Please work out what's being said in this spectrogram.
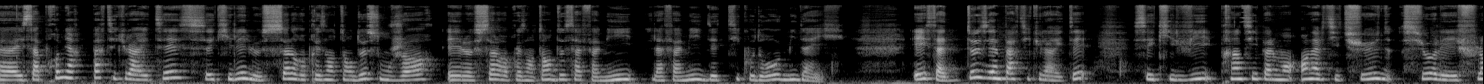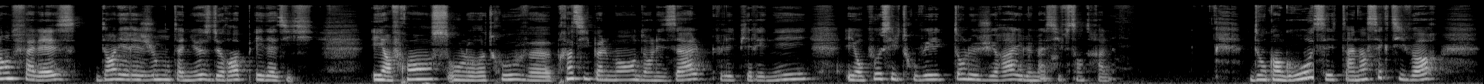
Euh, et sa première particularité, c'est qu'il est le seul représentant de son genre et le seul représentant de sa famille, la famille des Ticodromidae. Et sa deuxième particularité, c'est qu'il vit principalement en altitude sur les flancs de falaises dans les régions montagneuses d'Europe et d'Asie. Et en France, on le retrouve euh, principalement dans les Alpes, les Pyrénées, et on peut aussi le trouver dans le Jura et le Massif central. Donc en gros, c'est un insectivore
